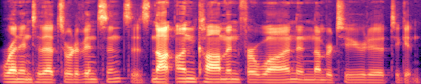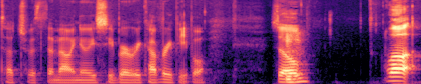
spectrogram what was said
run into that sort of instance. It's not uncommon for one, and number two, to, to get in touch with the Maui Nui Seabird recovery people. So mm-hmm. Well,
